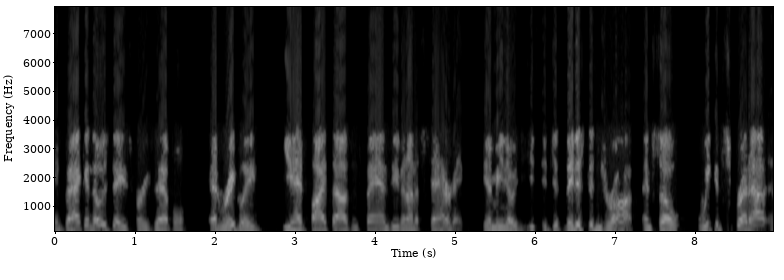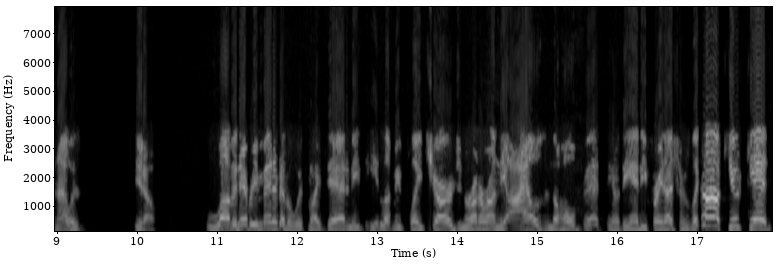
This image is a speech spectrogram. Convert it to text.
And back in those days, for example, at Wrigley, you had 5,000 fans even on a Saturday. I mean, you know, it, it just, they just didn't draw. And so we could spread out, and I was, you know, loving every minute of it with my dad. And he, he let me play charge and run around the aisles and the whole bit. You know, the Andy Frain Usher was like, oh, cute kid.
